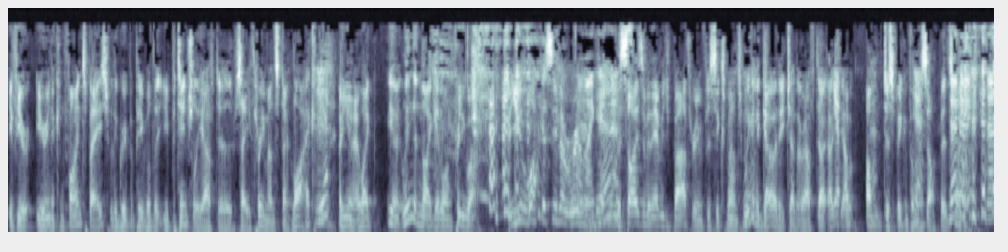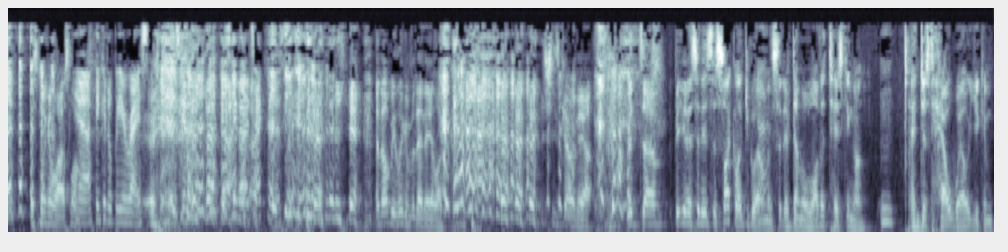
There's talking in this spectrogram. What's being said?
if you're, you're in a confined space with a group of people that you potentially after, say, three months don't like, Yep. or, you know, like, you know, Linden and I get along pretty well, but you lock us in a room Oh the size of an average bathroom for six months, we're going to go at each other after. I, Yep. I, I'm, I'm just speaking for Yeah. myself, but it's no, not, no, no. it's not going to last long. Yeah, I think it'll be a race between who's going to who's going to attack this. yeah, and I'll be looking for that airlock. She's going out. But, um, but you know, so there's the psychological elements that they've done a lot of testing on mm. and just how well you can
